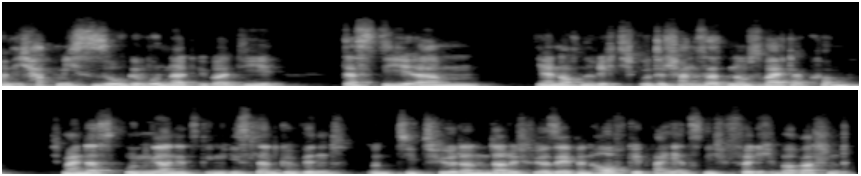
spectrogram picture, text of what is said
Und ich habe mich so gewundert über die, dass die ähm, ja noch eine richtig gute Chance hatten aufs Weiterkommen. Ich meine, dass Ungarn jetzt gegen Island gewinnt und die Tür dann dadurch für Serbien aufgeht, war jetzt nicht völlig überraschend.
